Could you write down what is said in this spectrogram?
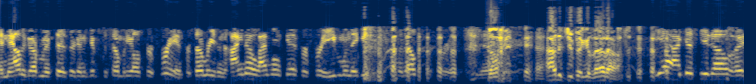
And now the government says they're going to give it to somebody else for free. And for some reason, I know I won't get it for free, even when they give it to someone else for free. You know? How did you figure that out? yeah, I just you know I,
